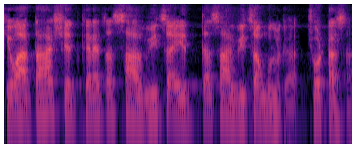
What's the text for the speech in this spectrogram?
किंवा आता हा शेतकऱ्याचा सहावीचा इयत्ता सहावीचा मुलगा छोटासा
